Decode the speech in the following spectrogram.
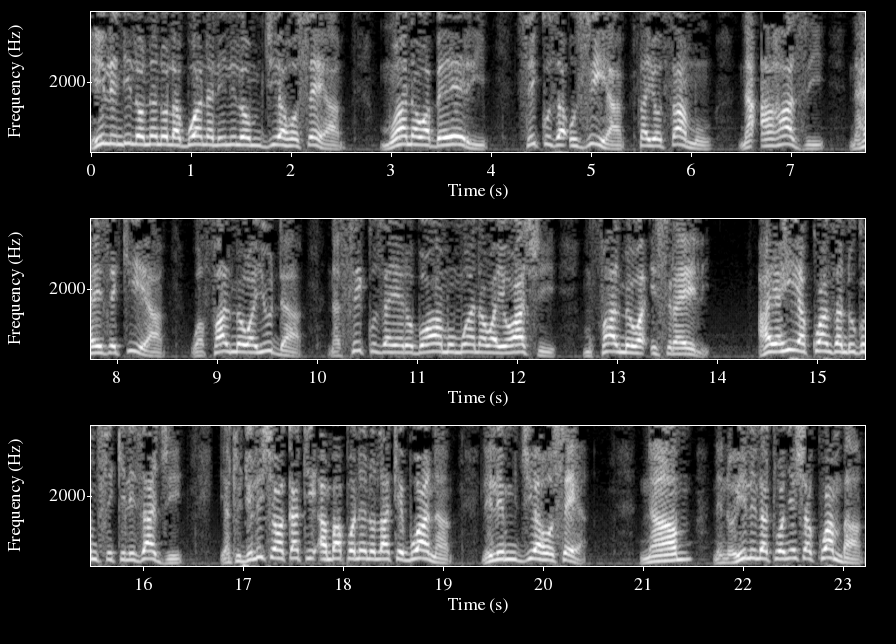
hili ndilo neno la bwana lililomjia hosea mwana wa beeri siku za uzia na yothamu na ahazi na hezekiya wafalme wa yuda na siku za yeroboamu mwana wa yoashi mfalme wa israeli. Aya hii ya kwanza ndugu msikilizaji yatujulisha wakati ambapo neno lake bwana lilimjia hosea. Nam neno hili latuonyesha kwamba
